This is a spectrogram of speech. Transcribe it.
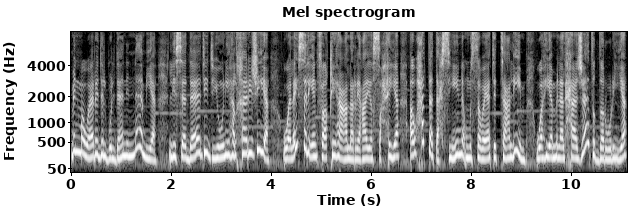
من موارد البلدان النامية لسداد ديونها الخارجية وليس لإنفاقها على الرعاية الصحية أو حتى تحسين مستويات التعليم وهي من الحاجات الضرورية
